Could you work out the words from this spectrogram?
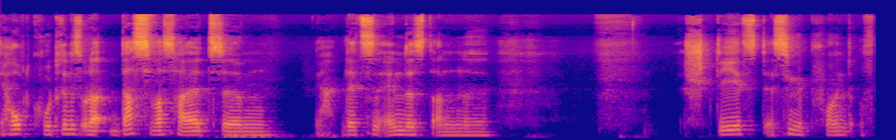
der Hauptcode drin ist, oder das, was halt ähm, ja, letzten Endes dann äh, stets der Single Point of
